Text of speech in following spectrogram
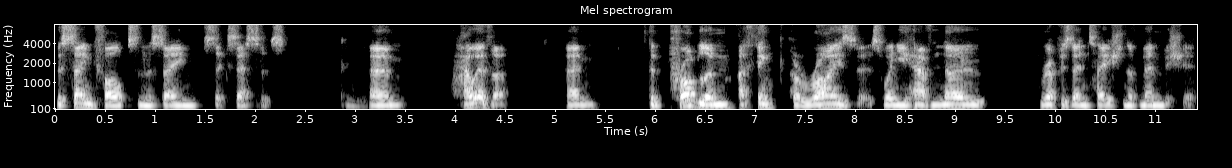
the same faults and the same successes. Mm. Um, however, um, the problem, I think, arises when you have no representation of membership,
